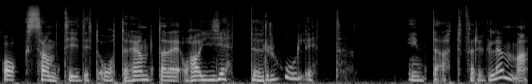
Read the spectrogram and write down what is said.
och samtidigt återhämta dig och ha jätteroligt. Inte att förglömma.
